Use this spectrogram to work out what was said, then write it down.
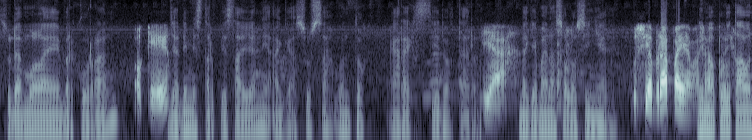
sudah mulai berkurang. Oke. Jadi Mr. P saya nih agak susah untuk ereksi, dokter. Ya. Bagaimana solusinya? Usia berapa ya, Mas? 50 Anto? tahun,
